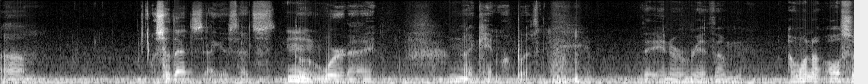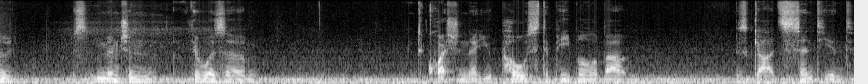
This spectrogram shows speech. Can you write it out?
um, so that's I guess that's the Mm. word I I came up with. the inner rhythm. I want to also mention there was a the question that you posed to people about is God sentient?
